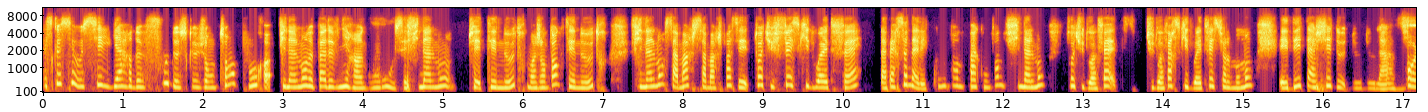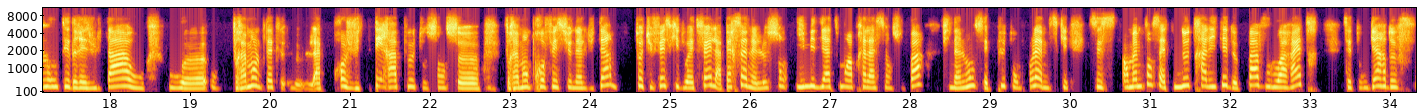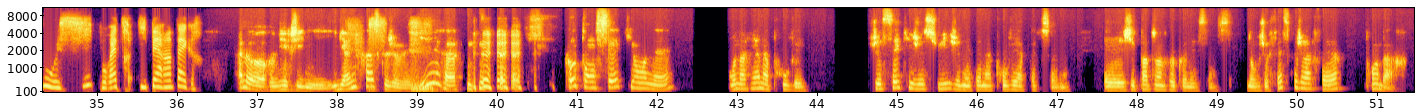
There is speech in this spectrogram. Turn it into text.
Est-ce que c'est aussi le garde-fou de ce que j'entends pour finalement ne pas devenir un gourou? C'est finalement, tu es neutre, moi j'entends que tu es neutre, finalement ça marche, ça marche pas, c'est toi tu fais ce qui doit être fait la personne, elle est contente, pas contente. Finalement, toi, tu dois faire, tu dois faire ce qui doit être fait sur le moment et détacher de, la volonté de résultat ou, euh, vraiment peut-être l'approche du thérapeute au sens euh, vraiment professionnel du terme. Toi, tu fais ce qui doit être fait. La personne, elle le sent immédiatement après la séance ou pas. Finalement, c'est plus ton problème. En même temps cette neutralité de pas vouloir être, c'est ton garde-fou aussi pour être hyper intègre. Alors, Virginie, il y a une phrase que je vais dire. Quand on sait qui on est, on n'a rien à prouver. Je sais qui je suis, je n'ai rien à prouver à personne. Et j'ai pas besoin de reconnaissance. Donc, je fais ce que j'ai à faire, point barre.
